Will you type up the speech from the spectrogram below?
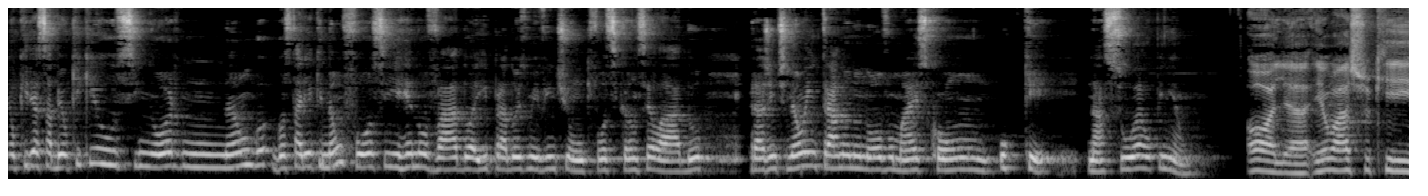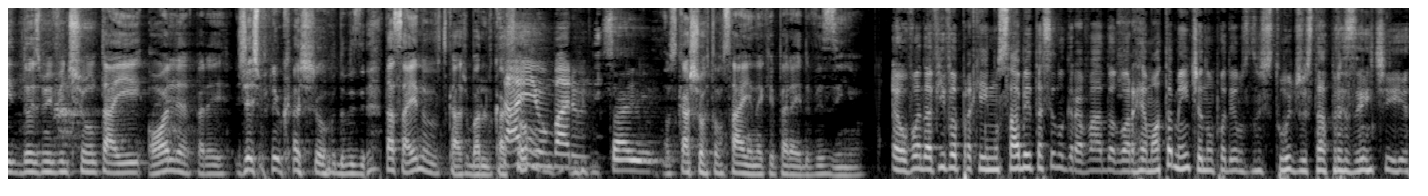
Eu queria saber o que, que o senhor não go- gostaria que não fosse renovado aí para 2021, que fosse cancelado, pra gente não entrar no ano novo mais com o quê, na sua opinião? Olha, eu acho que 2021 tá aí. Olha, peraí. Gente, peraí o cachorro do vizinho. Tá saindo os cachorros, barulho do cachorro? Saiu um barulho. Saiu. Os cachorros estão saindo aqui, peraí, do vizinho. É, o Wanda Viva, pra quem não sabe, ele tá sendo gravado agora remotamente. Não podemos no estúdio estar presente.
